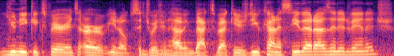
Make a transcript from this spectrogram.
unique experience or you know situation mm-hmm. having back to back years? Do you kind of see that as an advantage?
